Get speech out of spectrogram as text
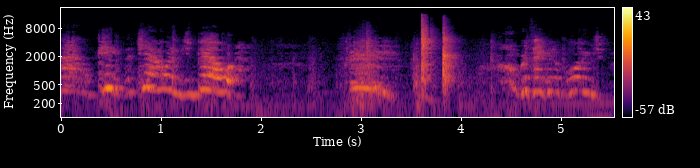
I will keep the challenge belt. We're taking a.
